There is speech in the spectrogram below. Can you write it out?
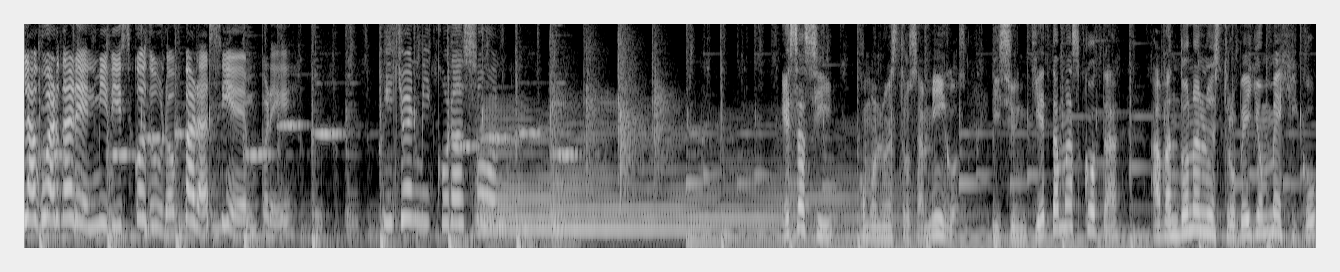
La guardaré en mi disco duro para siempre. Y yo en mi corazón. Es así como nuestros amigos y su inquieta mascota abandonan nuestro bello México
